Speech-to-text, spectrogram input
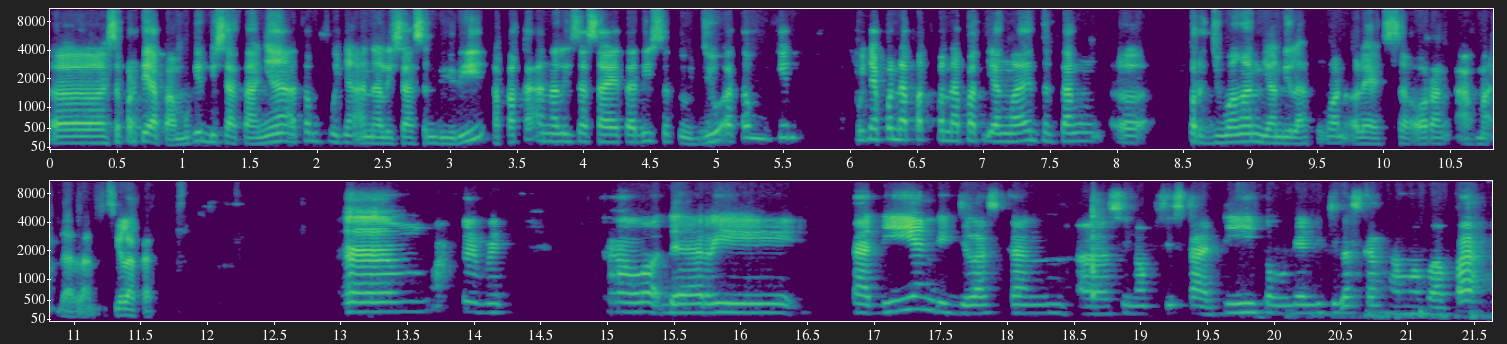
uh, seperti apa? Mungkin bisa tanya atau punya analisa sendiri, apakah analisa saya tadi setuju, atau mungkin punya pendapat-pendapat yang lain tentang uh, perjuangan yang dilakukan oleh seorang Ahmad Dahlan. Silakan. Um, Oke, baik. Kalau dari tadi yang dijelaskan uh, sinopsis tadi, kemudian dijelaskan sama Bapak,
